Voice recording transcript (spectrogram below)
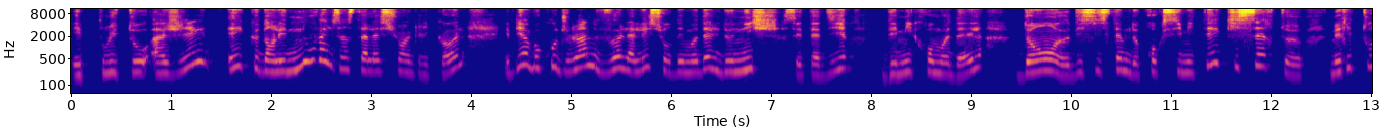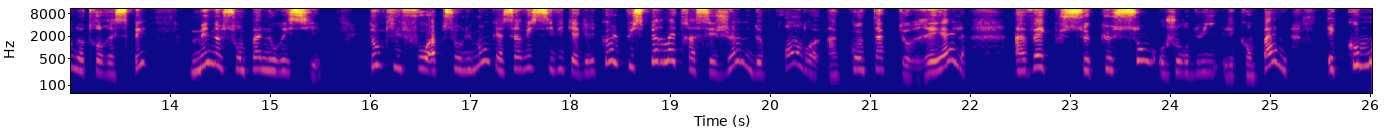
est plutôt âgée et que dans les nouvelles installations agricoles, eh bien, beaucoup de jeunes veulent aller sur des modèles de niche, c'est-à-dire des micro-modèles dans euh, des systèmes de proximité qui certes méritent tout notre respect, mais ne sont pas nourriciers. Donc, il faut absolument qu'un service civique agricole puisse permettre à ces jeunes de prendre un contact réel avec ce que sont aujourd'hui les campagnes et comment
